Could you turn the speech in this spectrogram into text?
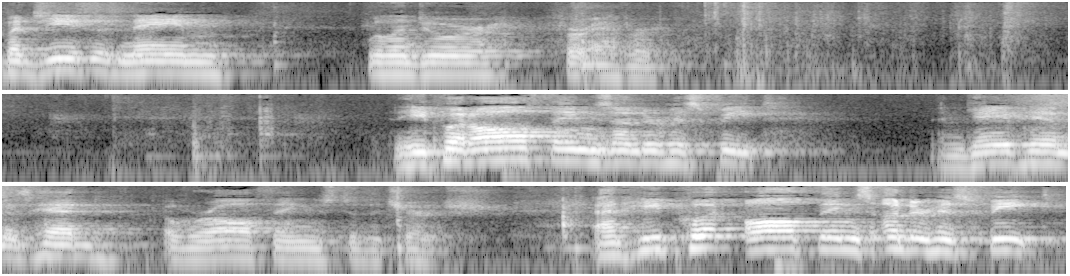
but Jesus' name will endure forever. He put all things under his feet and gave him his head over all things to the church. And he put all things under his feet.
